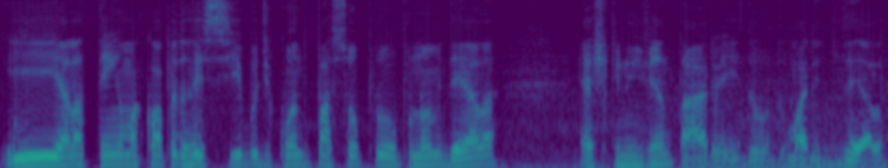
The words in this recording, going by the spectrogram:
e ela tem uma cópia do recibo de quando passou pro, pro nome dela acho que no inventário aí do, do marido dela.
